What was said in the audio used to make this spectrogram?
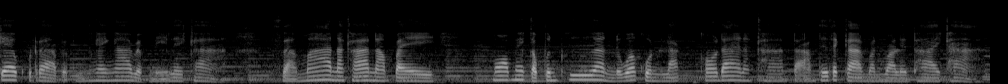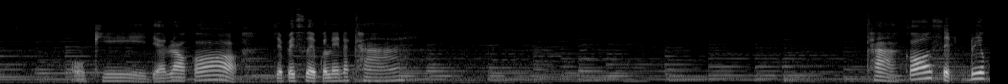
แก้วกุหลาบแบบง่าย ๆ แบบนี้เลยค่ะ สามารถนะคะนำไปมอบให้กับเพื่อนๆ หรือว่าคนรักก็ได้นะคะ ตามเทศกาลวันวาเลนไทน์ค่ะ โอเค เดี๋ยวเราก็จะไปเสิร์ฟกันเลยนะคะ ค่ะ ก็เสร็จเรียบ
